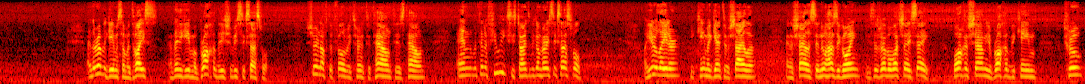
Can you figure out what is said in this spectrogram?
And the Rebbe gave him some advice, and then he gave him a bracha that he should be successful. Sure enough, the fellow returned to town, to his town, and within a few weeks he started to become very successful. A year later, he came again to Shayale, and Shayale said, "No, how's it going?" He says, "Rebbe, what should I say? Baruch Hashem, your bracha became true,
